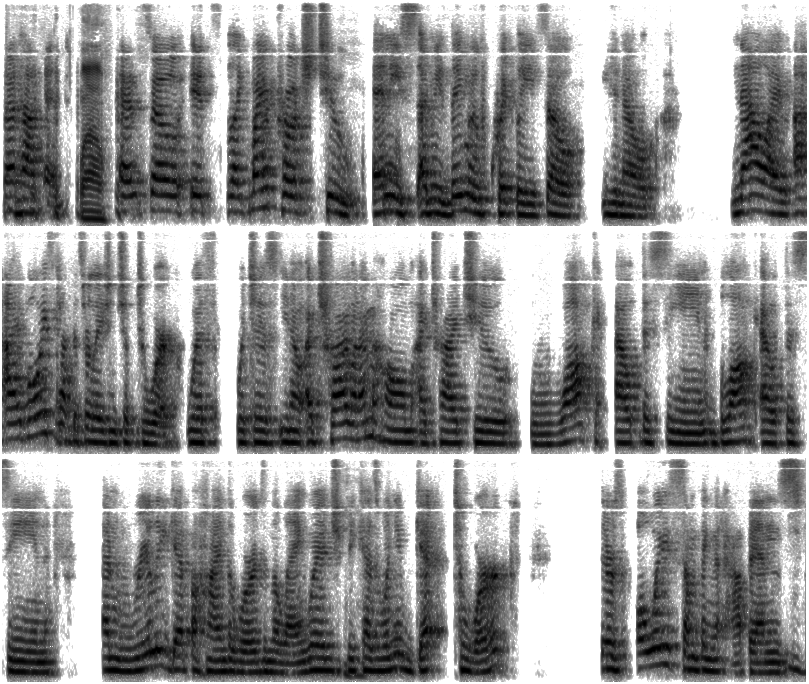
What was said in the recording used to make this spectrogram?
That happened. Wow. And so it's like my approach to any, I mean, they move quickly. So, you know, now I, I I've always had this relationship to work with, which is, you know, I try when I'm home, I try to walk out the scene, block out the scene, and really get behind the words and the language. Because when you get to work, there's always something that happens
